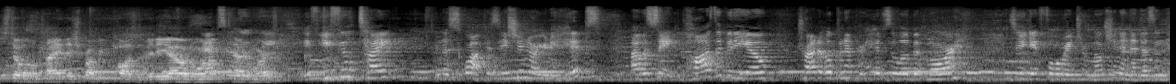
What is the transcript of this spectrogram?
still a little tight, they should probably pause the video and warm up Absolutely. more. If you feel tight in the squat position or in your hips, I would say pause the video, try to open up your hips a little bit more so you get full range of motion and it doesn't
